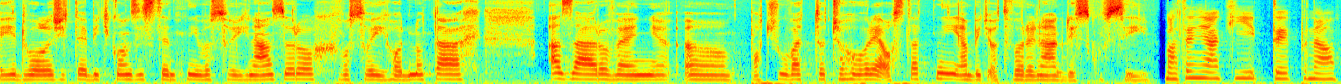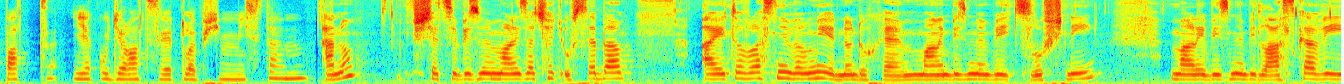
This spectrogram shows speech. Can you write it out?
je dôležité byť konzistentný vo svojich názoroch, vo svojich hodnotách a zároveň počúvať to, čo hovoria ostatní a byť otvorená k diskusii. Máte nějaký tip, nápad, jak udělat svět lepším místem? Áno, všetci by sme mali začať u seba a je to vlastne veľmi jednoduché. Mali by sme byť slušní, mali by sme byť láskaví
